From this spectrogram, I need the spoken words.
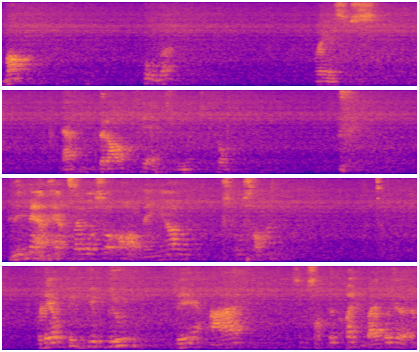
Mann, kone og Jesus. Det er en bra trefunnet tråd. Men i menighet er vi også avhengig av å stå sammen. For det å bygge bro, det er som sagt et arbeid å gjøre.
